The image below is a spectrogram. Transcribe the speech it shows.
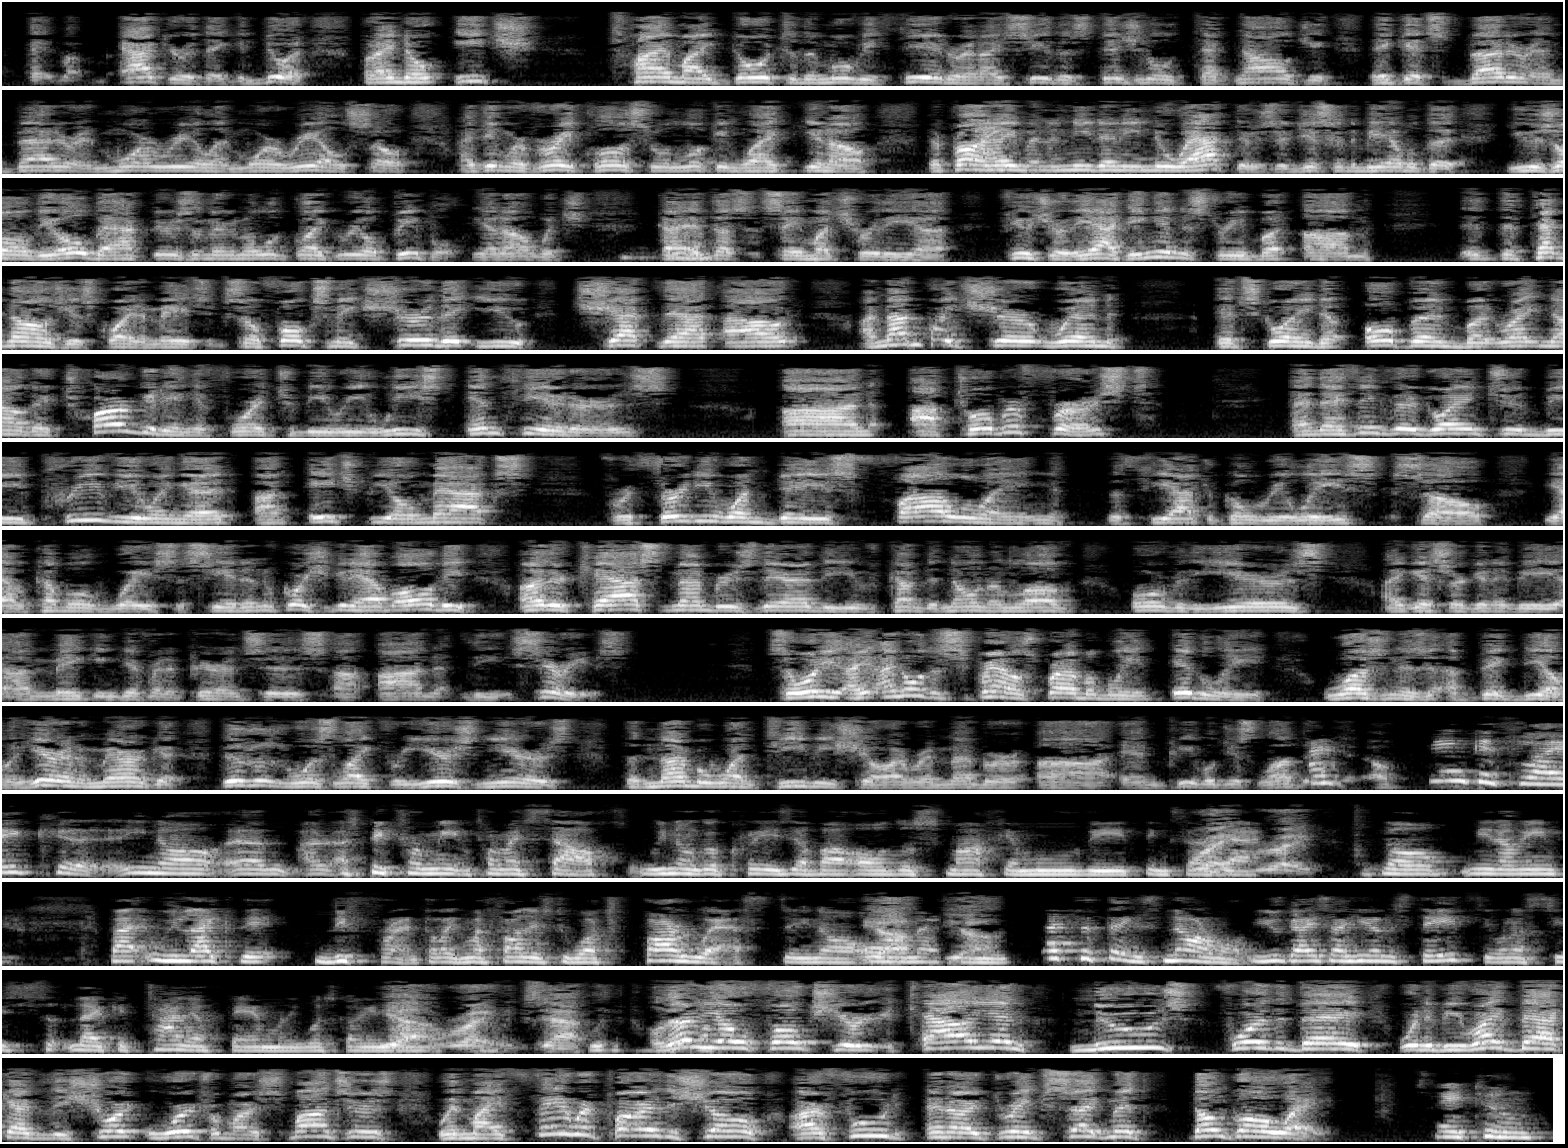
accurate they can do it, but I know each time I go to the movie theater and I see this digital technology, it gets better and better and more real and more real. So I think we're very close to looking like, you know, they're probably not even going to need any new actors. They're just going to be able to use all the old actors and they're going to look like real people, you know, which kind of doesn't say much for the uh, future of the acting industry, but, um, the technology is quite amazing. So folks, make sure that you check that out. I'm not quite sure when it's going to open, but right now they're targeting it for it to be released in theaters on October 1st. And I think they're going to be previewing it on HBO Max for 31 days following the theatrical release. So you have a couple of ways to see it. And of course, you're going to have all the other cast members there that you've come to know and love over the years. I guess are going to be uh, making different appearances uh, on the series. So what do you, I, I know The Sopranos probably in Italy wasn't as a big deal, but here in America, this was, was like for years and years the number one TV show I remember, uh, and people just loved it. I you know, I think it's like, uh, you know, um, I, I speak for me, for myself. We don't go crazy about all those mafia movie, things like right, that. right. So, you know, I mean, but we like the different. Like my father used to watch Far West, you know, all Yeah, American yeah. That's the thing. It's normal. You guys are here in the States. You want to see like Italian family, what's going Yeah, on. Yeah, right, exactly. Well, there you go, folks. Your Italian news for the day. We're going to be right back after this short word from our sponsors with my favorite part of the show, our food and our drink segment. Don't go away. Stay tuned.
